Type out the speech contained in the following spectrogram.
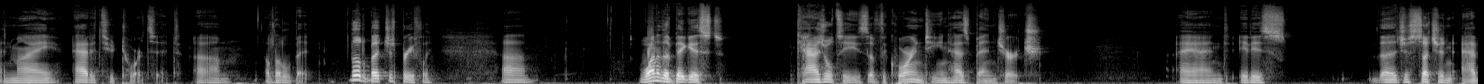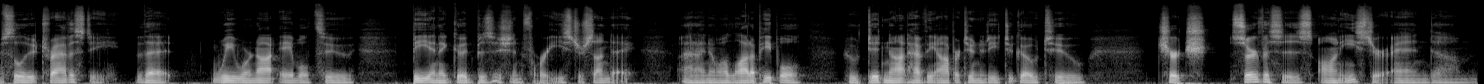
and my attitude towards it um, a little bit. A little bit, just briefly. Uh, one of the biggest casualties of the quarantine has been church. And it is uh, just such an absolute travesty that we were not able to be in a good position for Easter Sunday. And I know a lot of people who did not have the opportunity to go to church services on Easter and um,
